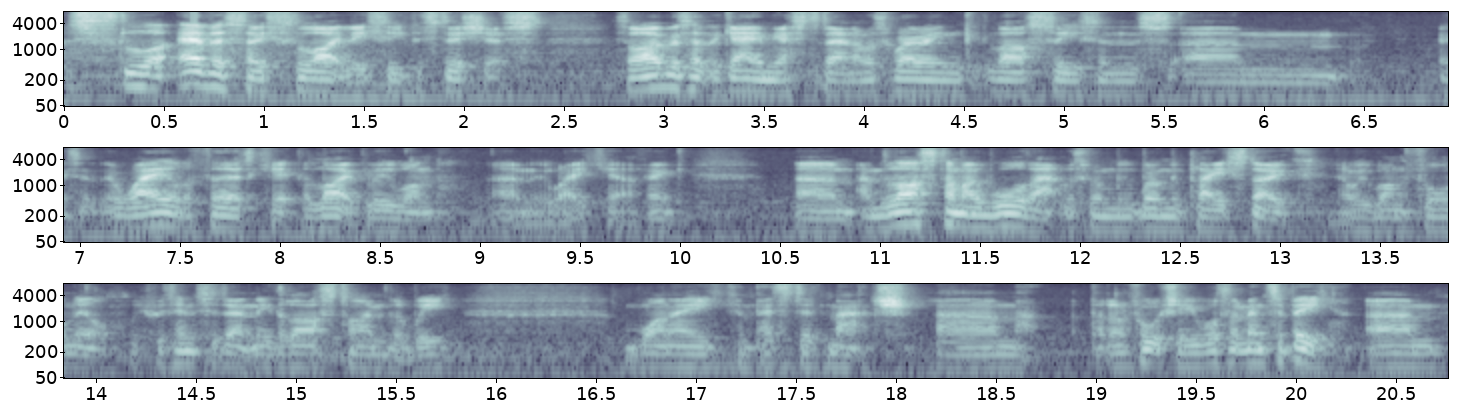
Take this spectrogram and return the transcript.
sli- ever so slightly superstitious. So I was at the game yesterday, and I was wearing last season's um, is it the away or the third kit, the light blue one, um, the away kit, I think. Um, and the last time I wore that was when we when we played Stoke and we won 4 0, which was incidentally the last time that we won a competitive match. Um, but unfortunately, it wasn't meant to be, um,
